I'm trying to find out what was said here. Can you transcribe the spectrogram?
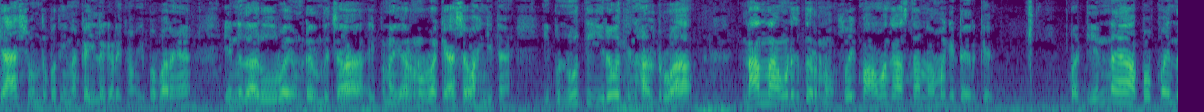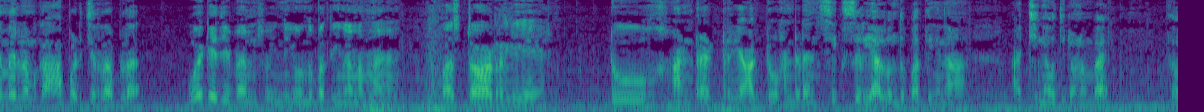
கேஷ் வந்து பார்த்தீங்கன்னா கையில் கிடைக்கும். இப்போ பாருங்க என்னது அறுபது ரூபா இவன்ட்டு இருந்துச்சா? இப்போ நான் இரநூறுவா கேஷை வாங்கிட்டேன். இப்போ நூற்றி இருபத்தி நாலு ரூபா நான் தான் அவனுக்கு தரணும். ஸோ இப்போ அவன் காசு தான் நம்மக்கிட்ட இருக்குது பட் என்ன அப்பப்போ இந்த மாதிரி நமக்கு ஆப் அடிச்சிடுறாப்புல? ஓகே ஜி மேம் ஸோ இன்றைக்கி வந்து பார்த்தீங்கன்னா நம்ம ஃபஸ்ட் ஆர்டர்லேயே two hundred riyal two hundred and six riyal வந்து பார்த்தீங்கன்னா அச்சு நவுத்திட்டோம் நம்ம. ஸோ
